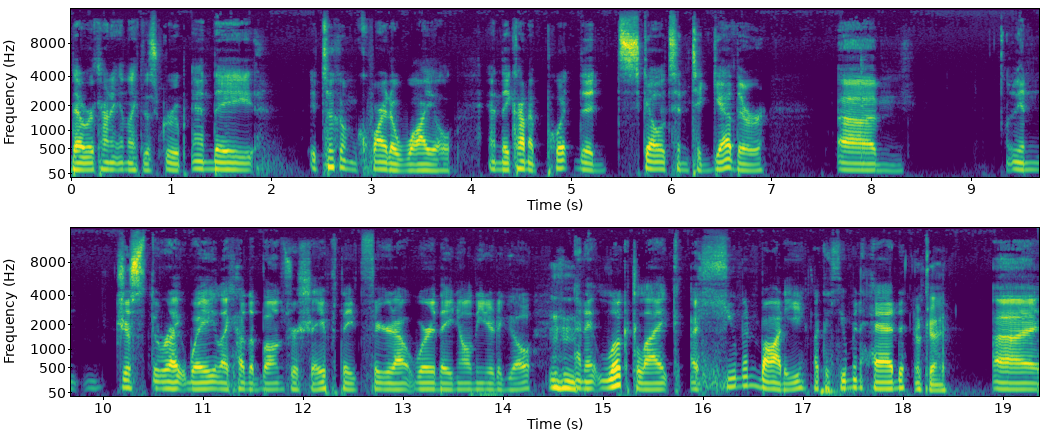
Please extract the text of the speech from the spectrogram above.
that were kind of in like this group, and they it took them quite a while, and they kind of put the skeleton together, um, in just the right way, like how the bones were shaped. They figured out where they all needed to go, Mm-hmm. and it looked like a human body, like a human head, Okay. Uh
